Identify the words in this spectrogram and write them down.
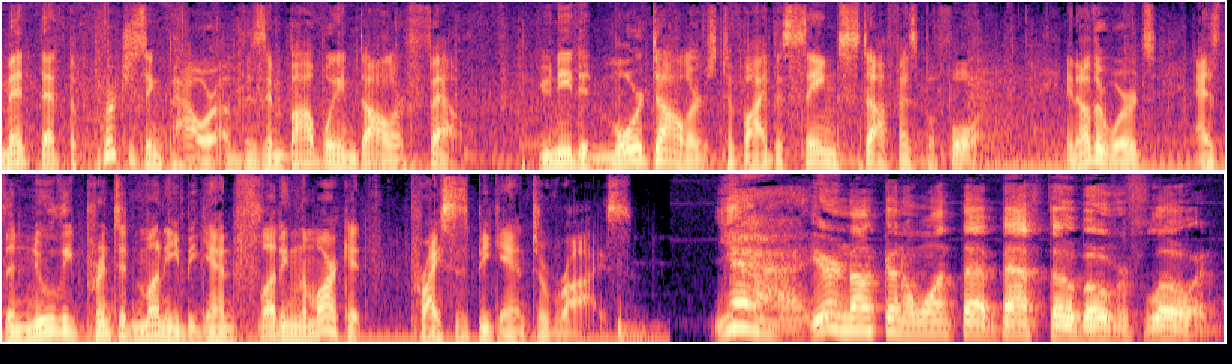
meant that the purchasing power of the Zimbabwean dollar fell you needed more dollars to buy the same stuff as before. In other words, as the newly printed money began flooding the market, prices began to rise. Yeah, you're not going to want that bathtub overflowing.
